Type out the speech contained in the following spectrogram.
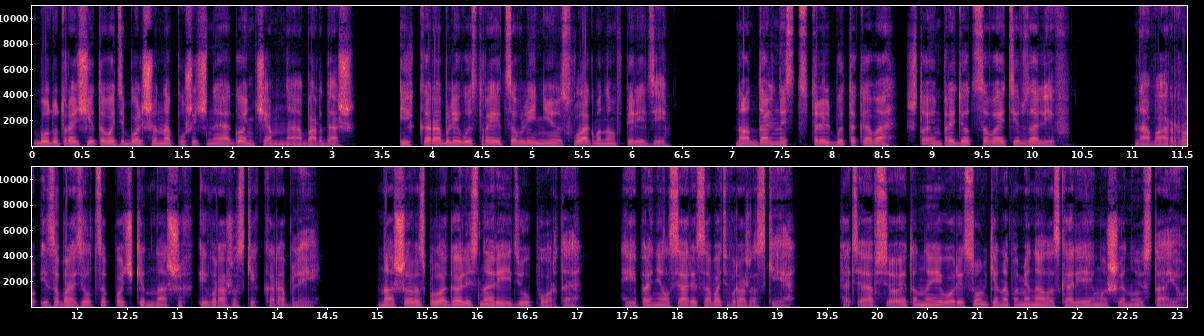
Будут рассчитывать больше на пушечный огонь, чем на абордаж. Их корабли выстроятся в линию с флагманом впереди, но дальность стрельбы такова, что им придется войти в залив. Наварро изобразил цепочки наших и вражеских кораблей. Наши располагались на рейде у порта, и принялся рисовать вражеские, хотя все это на его рисунке напоминало скорее мышиную стаю.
